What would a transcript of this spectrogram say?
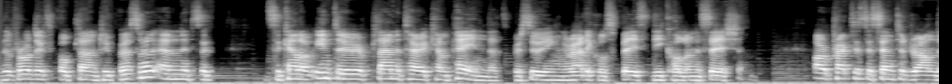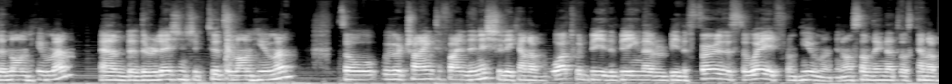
The project is called Planetary Personhood, and it's a it's a kind of interplanetary campaign that's pursuing radical space decolonization. Our practice is centered around the non-human and the relationship to the non-human. So we were trying to find initially kind of what would be the being that would be the furthest away from human, you know, something that was kind of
